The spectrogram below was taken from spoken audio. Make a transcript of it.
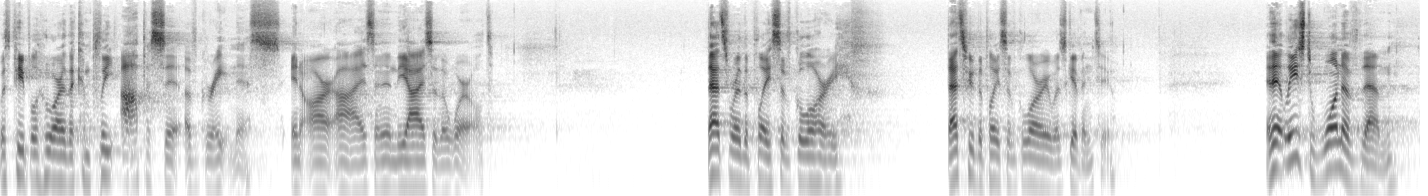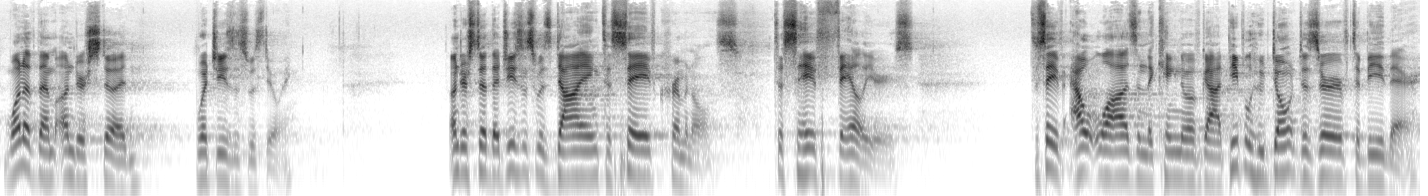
with people who are the complete opposite of greatness in our eyes and in the eyes of the world. That's where the place of glory, that's who the place of glory was given to. And at least one of them, one of them understood what Jesus was doing. Understood that Jesus was dying to save criminals, to save failures, to save outlaws in the kingdom of God, people who don't deserve to be there.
